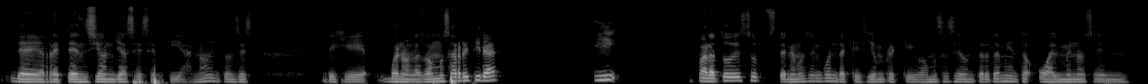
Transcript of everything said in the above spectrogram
de retención, ya se sentía, ¿no? Entonces dije, bueno, las vamos a retirar y para todo esto pues, tenemos en cuenta que siempre que vamos a hacer un tratamiento, o al menos en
